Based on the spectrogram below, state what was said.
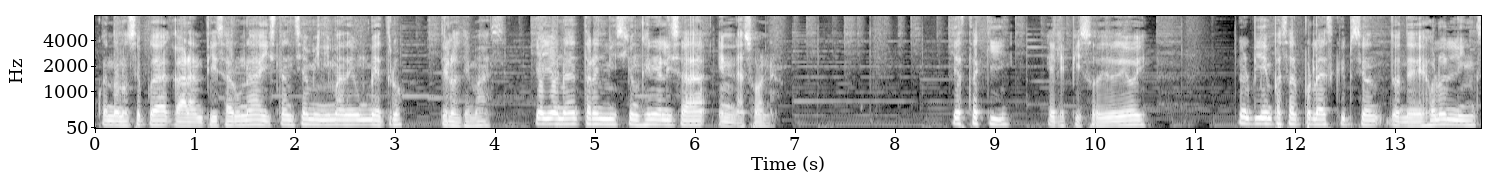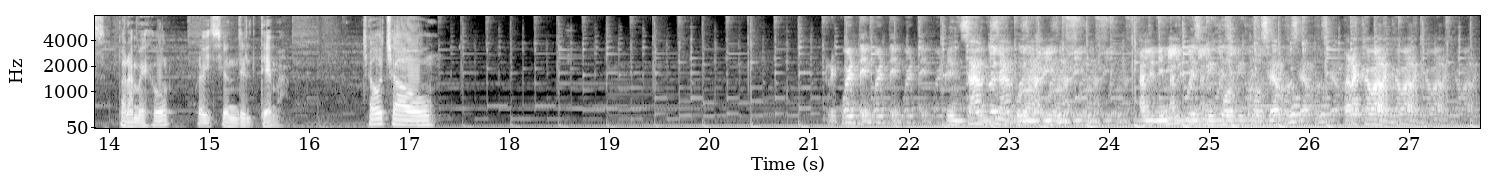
cuando no se pueda garantizar una distancia mínima de un metro de los demás y haya una transmisión generalizada en la zona. Y hasta aquí el episodio de hoy. No olviden pasar por la descripción donde dejo los links para mejor revisión del tema. Chao, chao. Recuerden, pensando en el coronavirus, al enemigo es mejor conocerlo para acabar, acabar, acabar, acabar.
